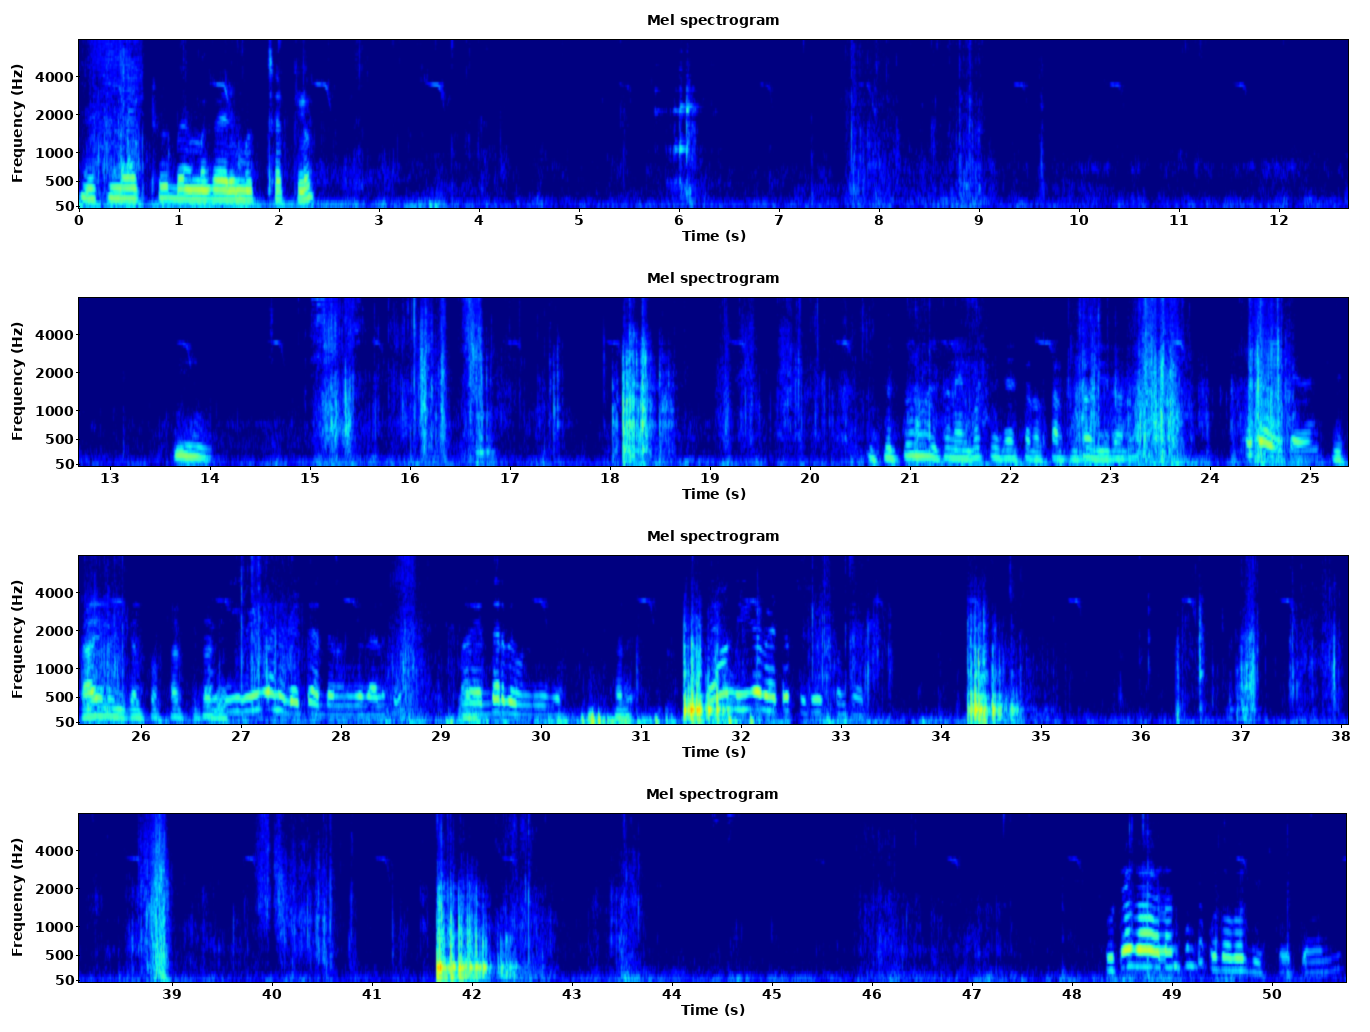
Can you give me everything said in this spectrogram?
Welcome back to బామ్మగారి ముచ్చట్లు చుట్టూ ఇక్కడ నేను గుర్తు చేస్తాను ఒకసారి ఫోటో తీయరాదు ఫోటో పెట్టేదా ఈ కాయలు ఈ కలిపి ఒకసారి ఫోటో ఈ మన ఇద్దరిది ఉంది వీడియో ఏముంది? వీడియో పెట్టచ్చు చూసుకుంటారు. ఫోటో కావాలనుకుంటే ఫోటో కూడా తీసుకోవచ్చు ఏముంది?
